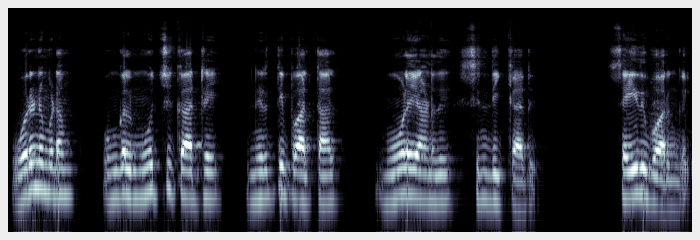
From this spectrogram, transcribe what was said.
ஒரு நிமிடம் உங்கள் மூச்சு காற்றை நிறுத்தி பார்த்தால் மூளையானது சிந்திக்காது. செய்து பாருங்கள்.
